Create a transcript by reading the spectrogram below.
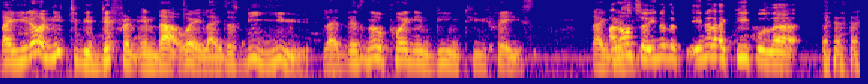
Like you don't need to be different in that way. Like just be you. Like there's no point in being two faced. Like and also you know the you know like people that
